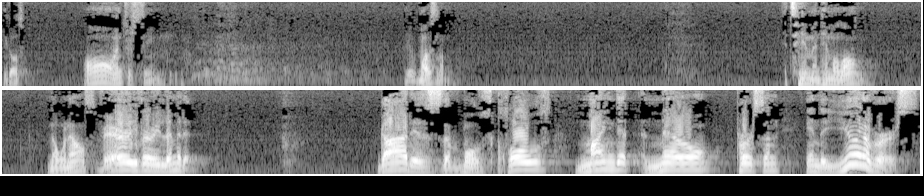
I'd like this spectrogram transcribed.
He goes, Oh, interesting. He was Muslim. It's him and him alone. No one else. Very, very limited. God is the most closed minded, narrow person in the universe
